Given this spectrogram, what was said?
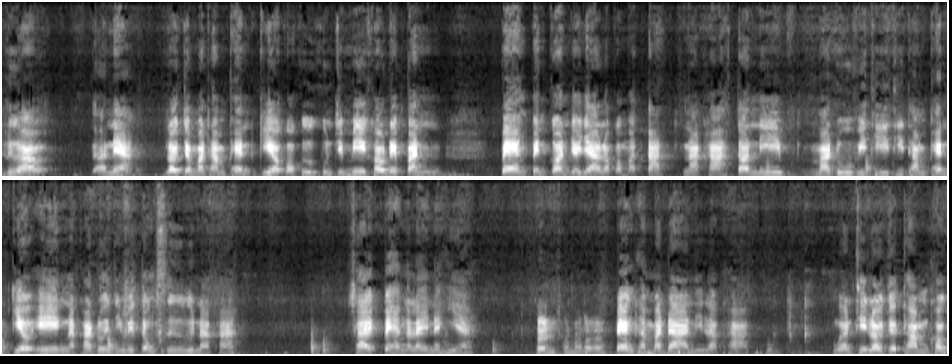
เหลืออันเนี้ย เราจะมาทำแผ่นเกี๊ยวก็คือคุณจิมมี่เขาได้ปั้นแป้งเป็นก้อนยาวๆแล้วก็มาตัดนะคะ ตอนนี้มาดูวิธีที่ทำแผ่นเกี๊ยวเองนะคะ โดยที่ไม่ต้องซื้อนะคะ ใช้แป้งอะไรนะเฮีย แป้งธรรมดา แป้งธรรมดานี่แหละค่ะ เหมือนที่เราจะทำข้าว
